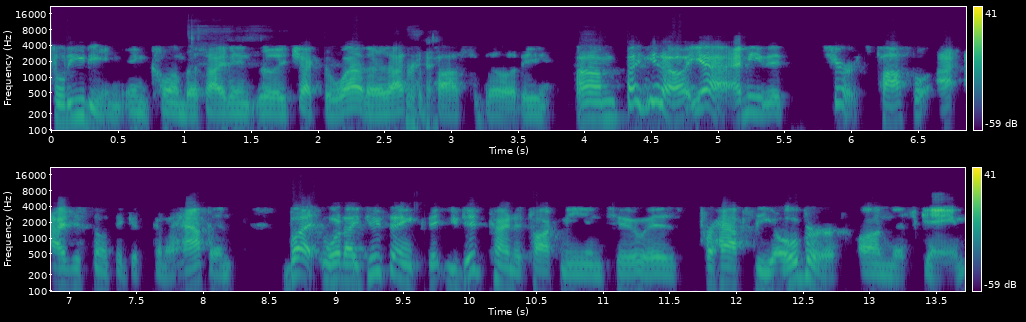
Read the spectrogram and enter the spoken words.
sleeting in Columbus. I didn't really check the weather. That's right. a possibility. Um, but, you know, yeah, I mean, it, sure, it's possible. I, I just don't think it's going to happen. But what I do think that you did kind of talk me into is perhaps the over on this game.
